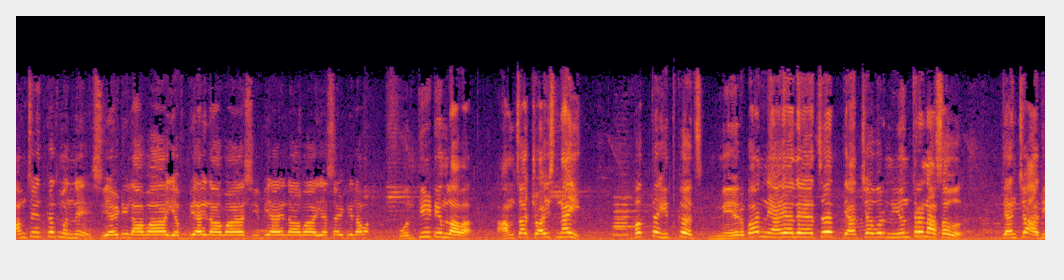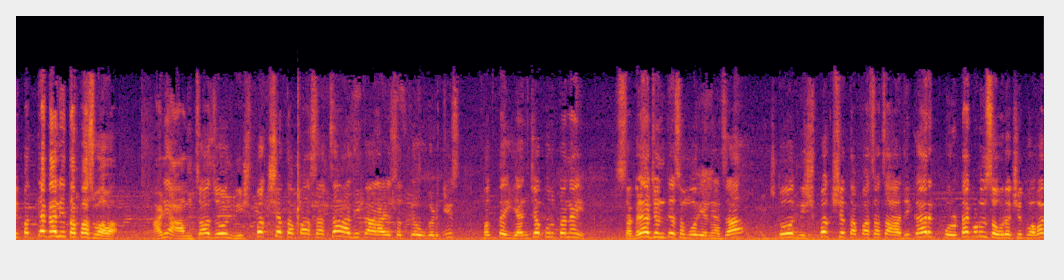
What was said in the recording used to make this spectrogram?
आमचं इतकंच म्हणणं आहे. सीआयडी लावा एफबीआय बी आय लावा सीबीआय लावा एस आय टी लावा कोणतीही टीम लावा. आमचा चॉईस नाही. फक्त इतकंच. मेहरबान न्यायालयाचं त्याच्यावर नियंत्रण असावं. त्यांच्या आधिपत्याखाली तपास व्हावा. आणि आमचा जो निष्पक्ष तपासाचा अधिकार आहे सत्य उघडकीस फक्त यांच्यापुरतं नाही सगळ्या जनतेसमोर येण्याचा तो निष्पक्ष तपासाचा अधिकार कोर्टाकडून संरक्षित व्हावा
